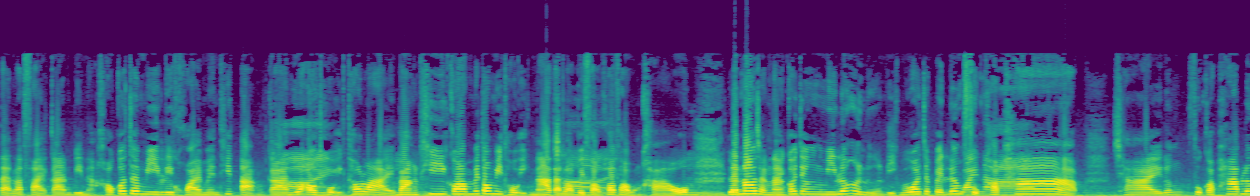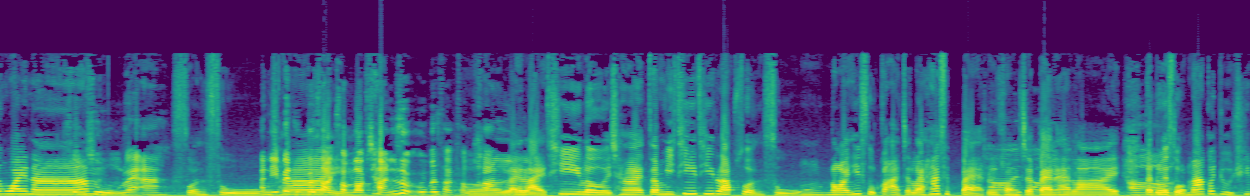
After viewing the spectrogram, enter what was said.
แต่ละสายการบินอะเขาก็จะมี requirement ที่ต่างกันใช่ว่าเอาโทอีกเท่าไหร่อืมบางที่ก็ไม่ต้องมีโทอีกนะ แต่เราไปสอบข้อสอบของเขาอืมแล้วนอกจากนั้นก็ยังมีเรื่องอื่นๆ อีกไม่ว่าจะเป็นเรื่องว่ายน้ำสุขภาพ ใช่เรื่องสุขภาพเรื่องว่ายน้ำส่วนสูงด้วยอะส่วนสูง อันนี้เป็นใช่อุปสรรคสำหรับฉันสุดอุปสรรคสำคัญเออเยหลาย ๆ ที่เลยใช่จะมีที่ที่รับส่วนสูง น้อยที่สุดก็อาจจะ158เป็นของใช่ Japan Airlines อ่าแต่โดยส่วนมากก็อยู่ที่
